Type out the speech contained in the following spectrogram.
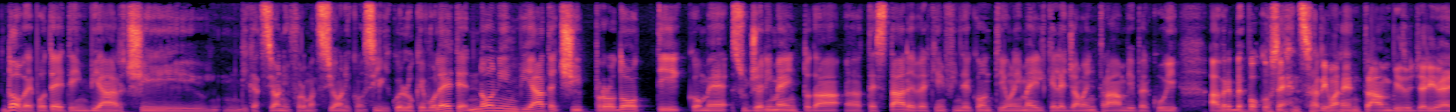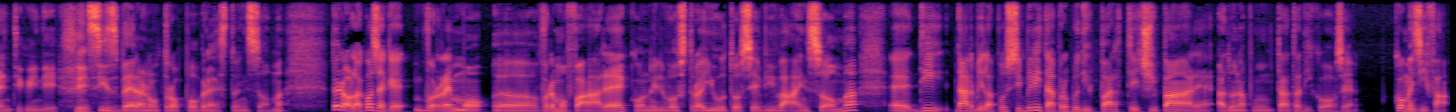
dove potete inviarci indicazioni, informazioni, consigli, quello che volete. Non inviateci prodotti come suggerimento da uh, testare, perché in fin dei conti è un'email che leggiamo entrambi, per cui avrebbe poco senso arrivare entrambi i suggerimenti, quindi sì. si svela erano troppo presto, insomma. Però la cosa che vorremmo, uh, vorremmo fare con il vostro aiuto, se vi va, insomma, è di darvi la possibilità proprio di partecipare ad una puntata di cose. Come si fa?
